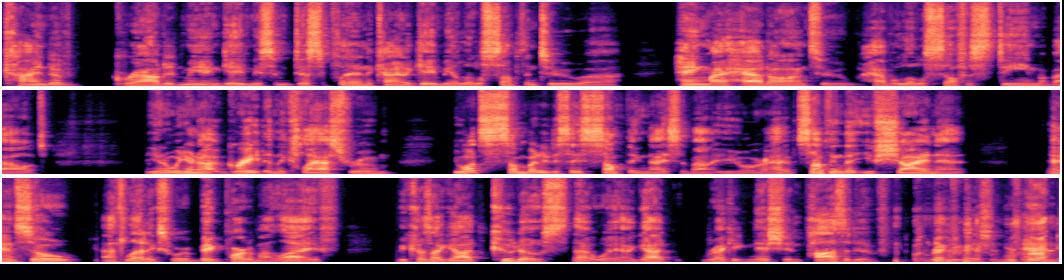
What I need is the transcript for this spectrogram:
kind of grounded me and gave me some discipline. It kind of gave me a little something to uh, hang my hat on, to have a little self esteem about. You know, when you're not great in the classroom, you want somebody to say something nice about you or have something that you shine at. And so athletics were a big part of my life because I got kudos that way. I got recognition, positive recognition. right. And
